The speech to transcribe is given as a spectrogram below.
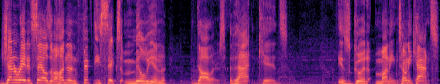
generated sales of $156 million. That, kids, is good money. Tony Katz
